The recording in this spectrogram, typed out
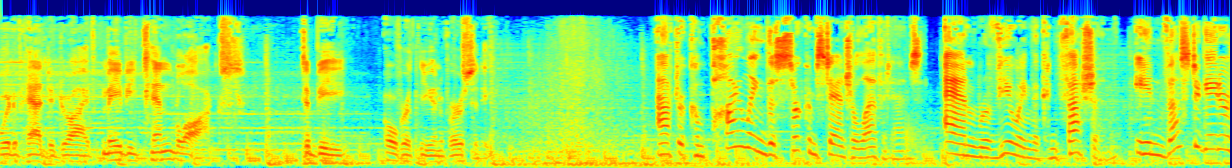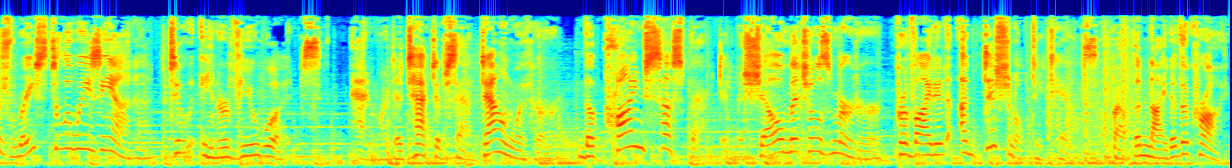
would have had to drive maybe 10 blocks to be over at the university. After compiling the circumstantial evidence and reviewing the confession, investigators raced to Louisiana to interview Woods. And when detectives sat down with her, the prime suspect in Michelle Mitchell's murder provided additional details about the night of the crime.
